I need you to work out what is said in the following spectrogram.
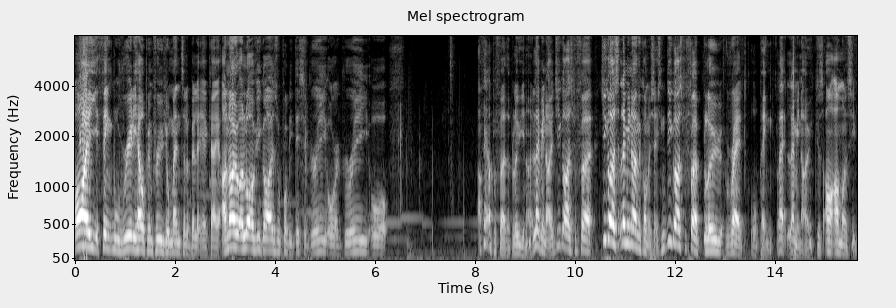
I think will really help improve your mental ability, okay? I know a lot of you guys will probably disagree or agree or... I think I prefer the blue, you know. Let me know. Do you guys prefer... Do you guys... Let me know in the comment section. Do you guys prefer blue, red, or pink? Let, let me know. Because I'm honestly...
